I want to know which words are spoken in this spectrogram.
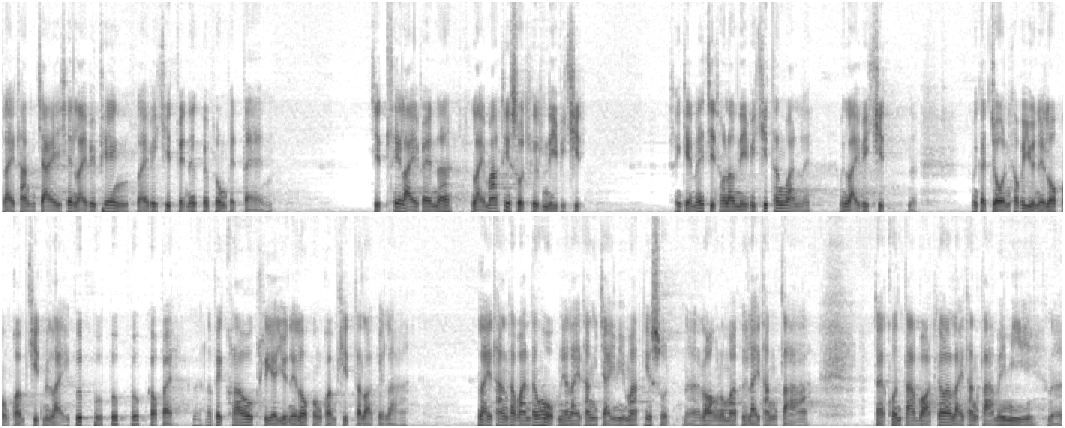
ไหลทางใจ เช่นไหลไปเพ่ง ไหลไปคิดไปนึกไปปรุงไปแต่ง จิตที่ไหลไปนะ ไหลมากที่สุดคือหนีไปคิด สังเกตไหมจิตของเราหนีไปคิดทั้งวันเลย มันไหลไปคิดนะมันกระโจนเข้าไปอยู่ในโลกของความคิดมันไหลปุ๊บปุ๊บปุ๊บปุ๊บเข้าไปนะแล้วไปเคล้าเคลียอยู่ในโลกของความคิดตลอดเวลา ไหลทางทวารทั้งหกเนี่ยไหลทางใจมีมากที่สุดนะรองลงมาคือไหลทางตา แต่คนตาบอดก็ไหลทางตาไม่มีนะ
